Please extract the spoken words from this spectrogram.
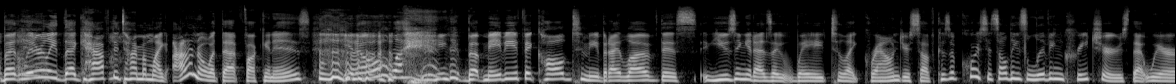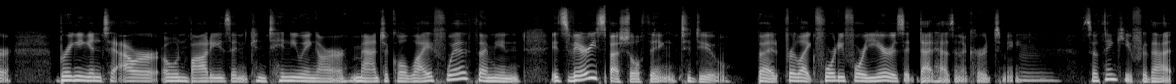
but literally, like half the time, I'm like, I don't know what that fucking is, you know. like, but maybe if it called to me. But I love this using it as a way to like ground yourself because, of course, it's all these living creatures that we're bringing into our own bodies and continuing our magical life with. I mean, it's a very special thing to do. But for like 44 years, it, that hasn't occurred to me. Mm. So thank you for that.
